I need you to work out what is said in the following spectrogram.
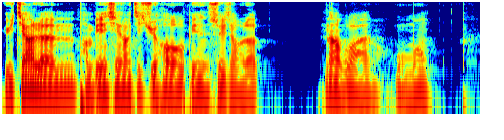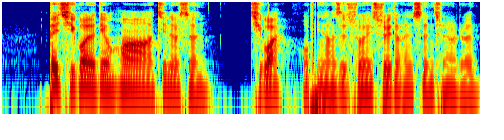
与家人旁边闲聊几句后，便睡着了。那晚无梦，被奇怪的电话惊了声。奇怪，我平常是睡睡得很深沉的人，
